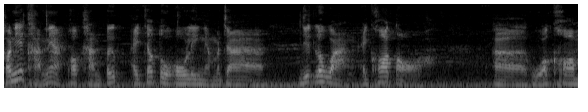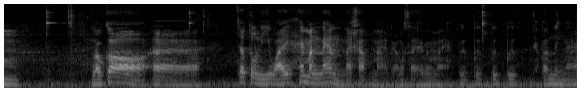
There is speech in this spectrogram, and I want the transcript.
คราวนี้ขันเนี่ยพอขันปุ๊บไอ้เจ้าตัวโอลิงเนี่ยมันจะยึดระหว่างไอ้ข้อต่ออหัวคอม แล้วก็เอ่อเจ้าตัวนี้ไว้ให้มันแน่นนะครับมาเดี๋ยวมาใส่ไปใหม่ปึ๊บปึ๊บปึ๊บปึ๊บเดี๋ยวแป๊บนึงนะ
